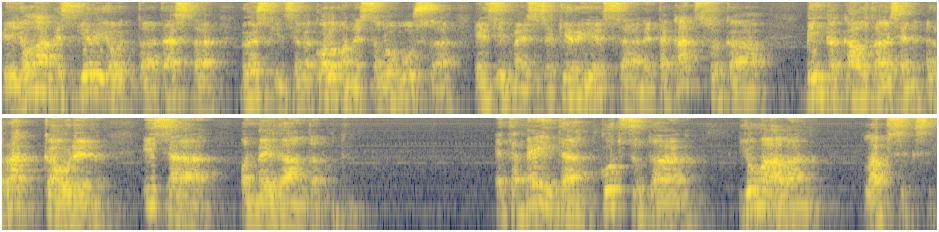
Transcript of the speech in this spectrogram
Ja Johannes kirjoittaa tästä myöskin siellä kolmannessa luvussa ensimmäisessä kirjeessään, että katsokaa, minkä kaltaisen rakkauden isä on meille antanut. Että meitä kutsutaan Jumalan lapsiksi,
